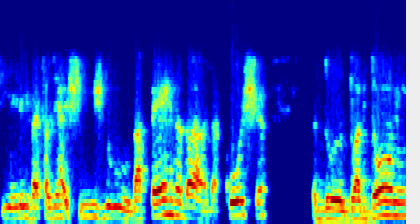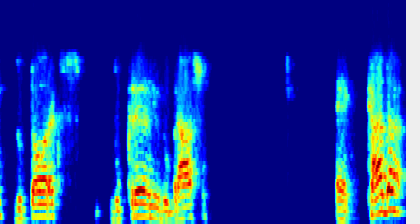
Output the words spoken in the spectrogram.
e ele vai fazer raio-x da perna, da, da coxa, do, do, abdômen, do tórax, do crânio, do braço. É, cada,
